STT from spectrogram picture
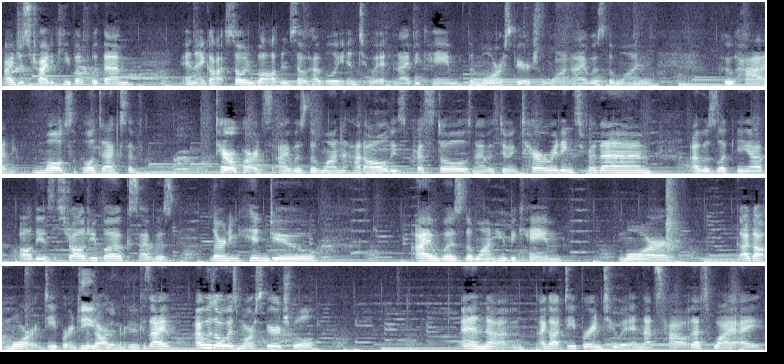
I just tried to keep up with them and I got so involved and so heavily into it and I became the more spiritual one. I was the one who had multiple decks of tarot cards. I was the one that had all these crystals and I was doing tarot readings for them. I was looking up all these astrology books. I was learning Hindu. I was the one who became more I got more deeper into Deep the dark because I I was always more spiritual and um, I got deeper into it and that's how that's why I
